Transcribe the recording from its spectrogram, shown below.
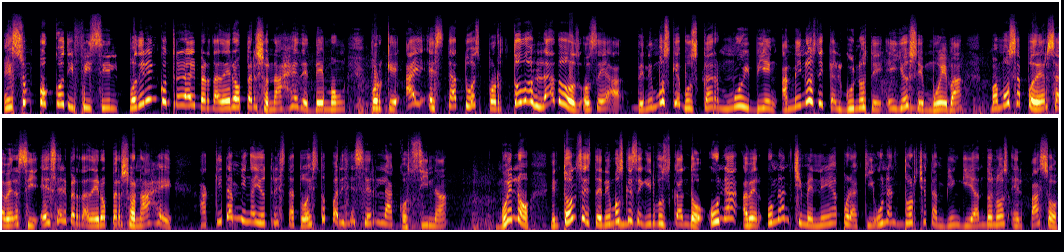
Es un poco difícil poder encontrar al verdadero personaje de Demon porque hay estatuas por todos lados. O sea, tenemos que buscar muy bien. A menos de que algunos de ellos se mueva, vamos a poder saber si es el verdadero personaje. Aquí también hay otra estatua. Esto parece ser la cocina bueno, entonces tenemos que seguir buscando una, a ver, una chimenea por aquí, una antorcha también guiándonos el paso.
